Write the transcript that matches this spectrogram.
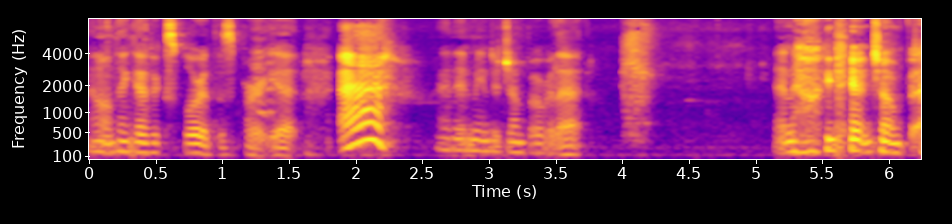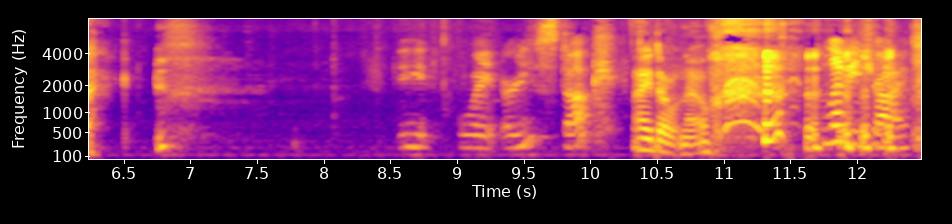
I don't think I've explored this part yet. Ah! I didn't mean to jump over that. And now I can't jump back. Wait, are you stuck? I don't know. Let me try.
